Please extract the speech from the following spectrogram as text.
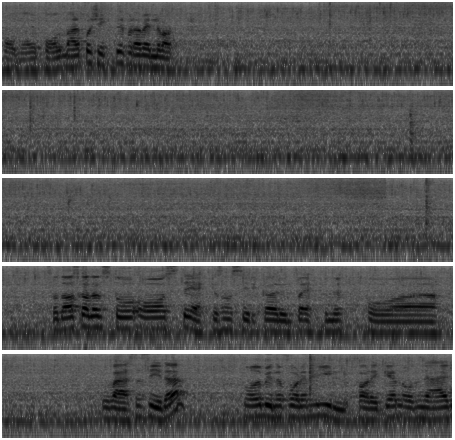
hånda på den. Vær forsiktig, for det er veldig varmt. Så da skal den stå og steke sånn cirka rundt på ett minutt på, på hver sin side. Når du begynner å få den gyllfargen, og den er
